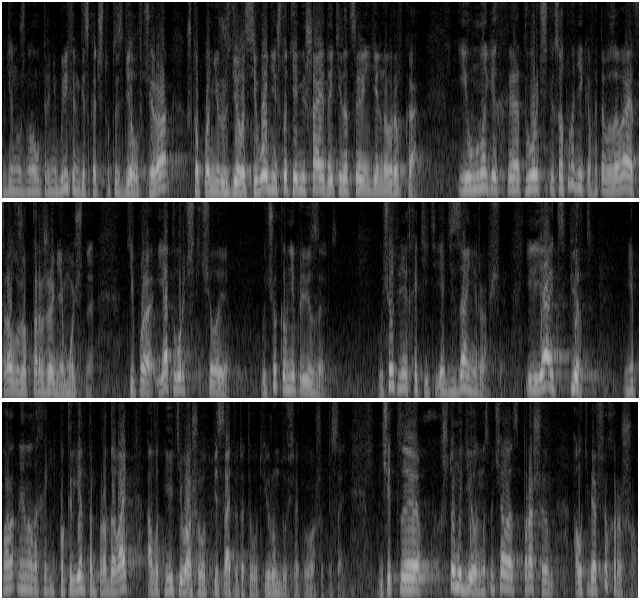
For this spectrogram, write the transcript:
где нужно на утреннем брифинге сказать, что ты сделал вчера, что планируешь сделать сегодня и что тебе мешает дойти до цели недельного рывка. И у многих э, творческих сотрудников это вызывает сразу же отторжение мощное. Типа, я творческий человек, вы что ко мне привязались? Вы что от меня хотите? Я дизайнер вообще. Или я эксперт, мне, мне надо ходить по клиентам продавать, а вот не эти ваши вот писать, вот эту вот ерунду всякую вашу писать. Значит, э, что мы делаем? Мы сначала спрашиваем, а у тебя все хорошо?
